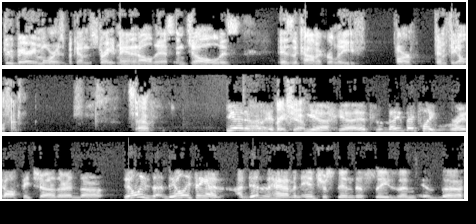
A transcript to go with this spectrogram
Drew Barrymore has become the straight man in all this, and Joel is is the comic relief for Timothy Olyphant. So Yeah, it's, right. it's, Great show. Yeah, yeah, it's they they play great off each other, and uh, the only the only thing I I didn't have an interest in this season is the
